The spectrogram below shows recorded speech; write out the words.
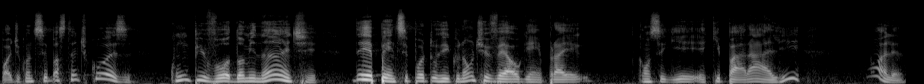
Pode acontecer bastante coisa. Com um pivô dominante, de repente, se Porto Rico não tiver alguém para conseguir equiparar ali, olha,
